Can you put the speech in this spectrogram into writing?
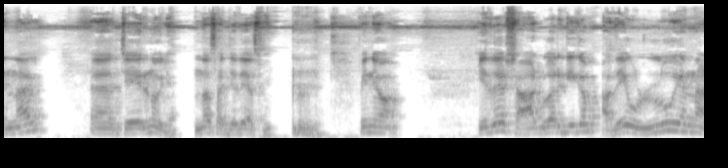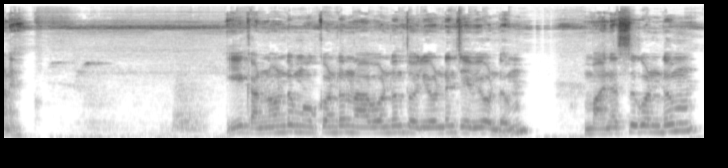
എന്നാൽ ചേരണമില്ല. എന്നാ സജ്ജത അസ്മി. പിന്നെയോ ഇത് ഷാഡ്വർഗികം അതേ ഉള്ളൂ എന്നാണ്. ഈ കണ്ണുകൊണ്ടും മൂക്കൊണ്ടും നാവുകൊണ്ടും തൊലികൊണ്ടും ചെവി കൊണ്ടും മനസ്സുകൊണ്ടും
